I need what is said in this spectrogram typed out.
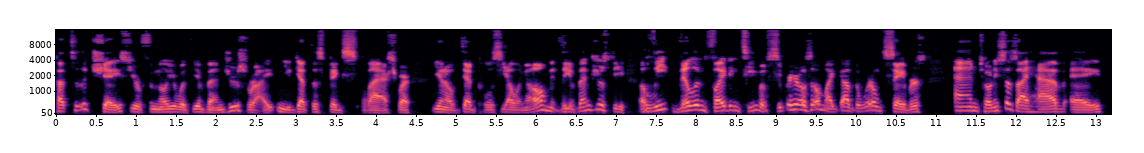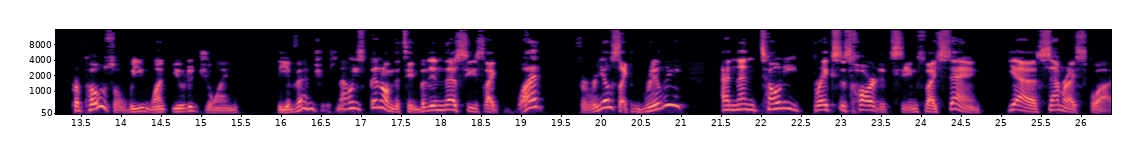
cut to the chase. You're familiar with the Avengers, right? And you get this big splash where, you know, Deadpool's yelling, Oh, the Avengers, the elite villain fighting team of superheroes. Oh my God, the world savers. And Tony says, I have a proposal. We want you to join the Avengers. Now he's been on the team, but in this, he's like, what? For reals? Like, really? And then Tony breaks his heart, it seems, by saying, yeah, Samurai Squad.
